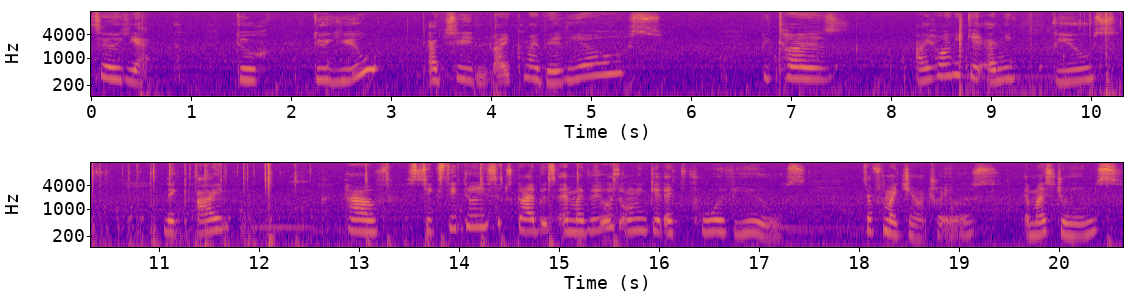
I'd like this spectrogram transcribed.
so yeah. Do, do you actually like my videos? Because I hardly get any views. Like I have 63 subscribers and my videos only get like 4 views. Except for my channel trailers and my streams.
